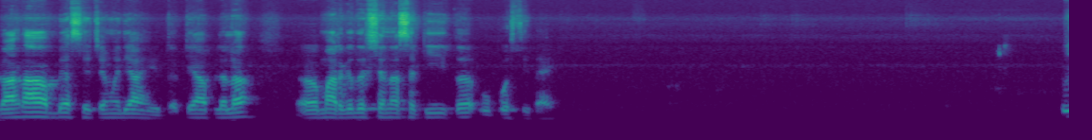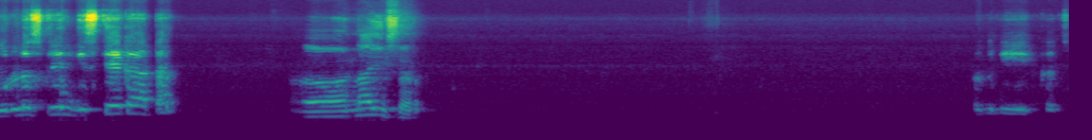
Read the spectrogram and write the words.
गाढा अभ्यास याच्यामध्ये आहे तर ते आपल्याला मार्गदर्शनासाठी इथं उपस्थित आहे पूर्ण स्क्रीन दिसते का आता? नाही सर अगदी एकच.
